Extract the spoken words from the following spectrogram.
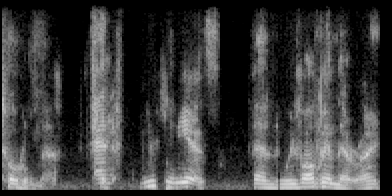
total mess. And usually is. And we've all been there, right?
